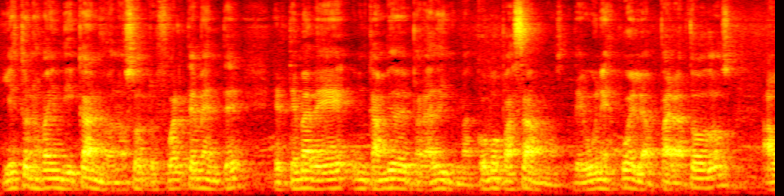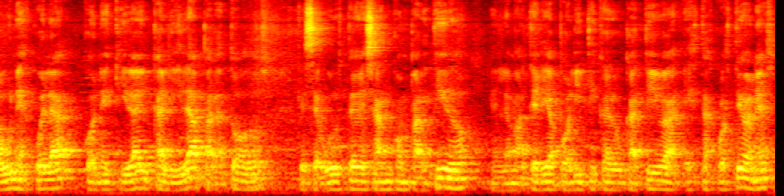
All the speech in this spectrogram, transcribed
y esto nos va indicando a nosotros fuertemente el tema de un cambio de paradigma, cómo pasamos de una escuela para todos a una escuela con equidad y calidad para todos, que seguro ustedes han compartido en la materia política educativa estas cuestiones,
